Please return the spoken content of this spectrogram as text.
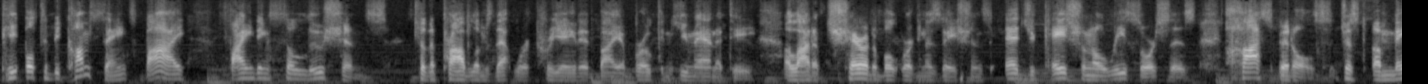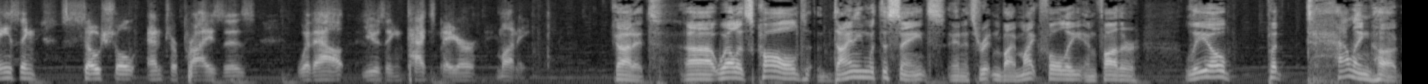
people to become saints by finding solutions to the problems that were created by a broken humanity. A lot of charitable organizations, educational resources, hospitals, just amazing social enterprises without using taxpayer money. Got it. Uh, well, it's called Dining with the Saints, and it's written by Mike Foley and Father Leo Patalinghug.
